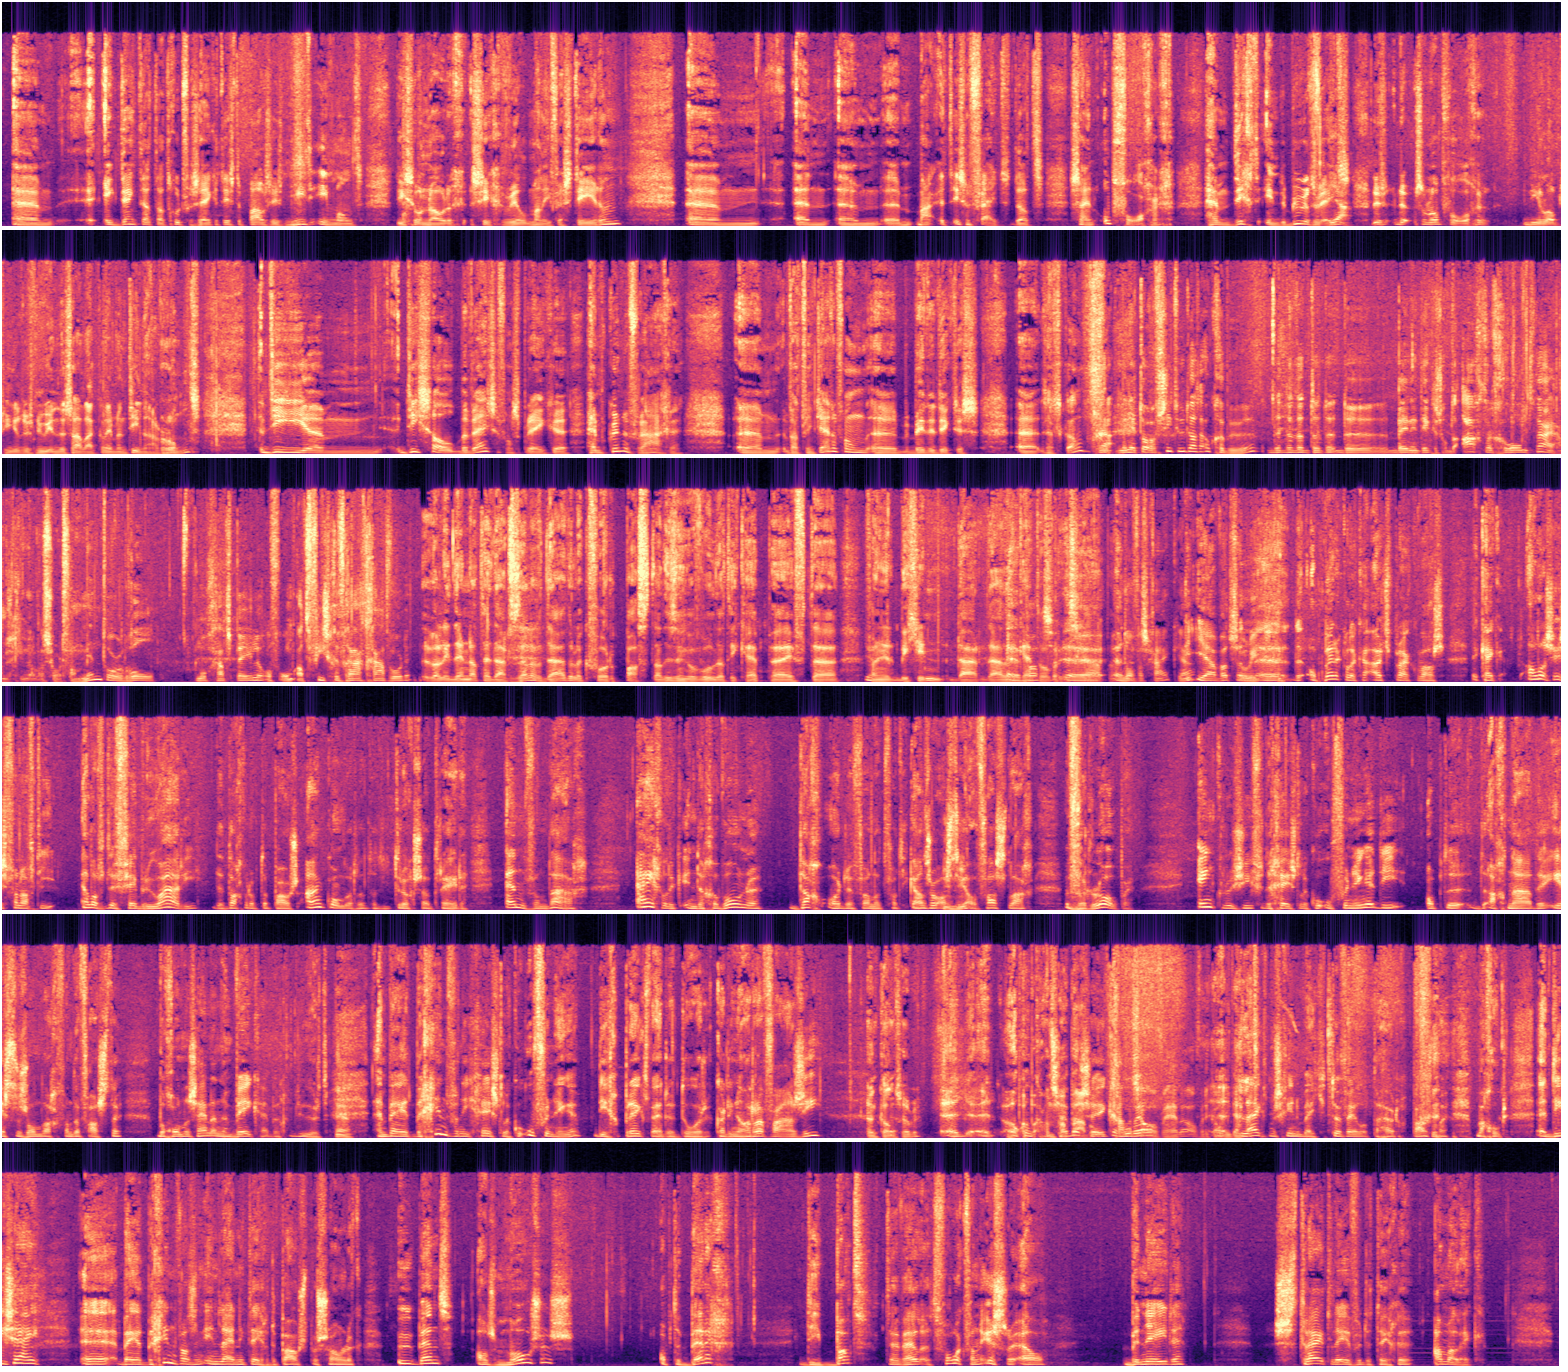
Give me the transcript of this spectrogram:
Um, ik denk dat dat goed verzekerd is. De paus is niet iemand die zo nodig zich wil manifesteren. Um, en, um, maar het is een feit dat zijn opvolger hem dicht in de buurt weet. Ja. Dus de, zijn opvolger die loopt hier dus nu in de Sala Clementina rond. Die, um, die zal bij wijze van spreken hem kunnen vragen. Um, wat vind jij ervan, uh, Benedictus? Uh, dat kan. Meneer Torf, ziet u dat ook gebeuren? De, de, de Benedictus op de achtergrond, nou ja, misschien wel een soort van mentorrol nog gaat spelen of om advies gevraagd gaat worden? Wel, ik denk dat hij daar zelf duidelijk voor past. Dat is een gevoel dat ik heb. Hij heeft uh, van in het begin daar duidelijkheid uh, wat, over geschapen. Van Schaik, ja? Ja, wat een, de opmerkelijke uitspraak was... Kijk, alles is vanaf die 11 februari, de dag waarop de paus aankondigde dat hij terug zou treden... en vandaag eigenlijk in de gewone dagorde van het Vaticaan... zoals mm -hmm. die al vastlag, verlopen inclusief de geestelijke oefeningen... die op de dag na de eerste zondag van de vasten begonnen zijn... en een week hebben geduurd. En bij het begin van die geestelijke oefeningen... die gepreekt werden door kardinaal Ravasi... Een kanshebber? Uh, uh, ook een kanshebber, zeker. Gaan we het over hebben, over de kandidaat. Het lijkt misschien een beetje te veel op de huidige paus, maar, maar goed. die zei bij het begin van zijn inleiding tegen de paus persoonlijk... u bent als Mozes op de berg die bad terwijl het volk van Israël beneden strijd leverde tegen Amalek.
